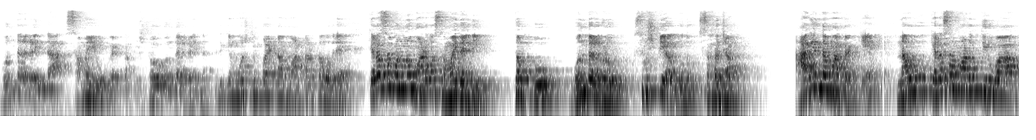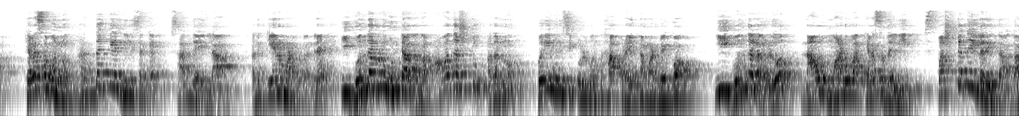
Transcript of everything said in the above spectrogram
ಗೊಂದಲಗಳಿಂದ ಸಮಯವು ವ್ಯರ್ಥ. ಎಷ್ಟೋ ಗೊಂದಲಗಳಿಂದ. ಇದಕ್ಕೆ ಮೋಸ್ಟ್ ಇಂಪಾರ್ಟೆಂಟ್ ನಾವು ಮಾತಾಡ್ತಾ ಹೋದ್ರೆ ಕೆಲಸವನ್ನು ಮಾಡುವ ಸಮಯದಲ್ಲಿ ತಪ್ಪು ಗೊಂದಲಗಳು ಸೃಷ್ಟಿಯಾಗುವುದು ಸಹಜ. ಆಗಿಂದ ಮಾತ್ರಕ್ಕೆ ನಾವು ಕೆಲಸ ಮಾಡುತ್ತಿರುವ ಕೆಲಸವನ್ನು ಅರ್ಧಕ್ಕೆ ನಿಲ್ಲಿಸಕ್ಕೆ ಸಾಧ್ಯ ಇಲ್ಲ. ಅದಕ್ಕೆ ಏನು ಮಾಡಬೇಕಂದ್ರೆ ಈ ಗೊಂದಲಗಳು ಉಂಟಾದಾಗ ಆದಷ್ಟು ಅದನ್ನು ಪರಿಹರಿಸಿಕೊಳ್ಳುವಂತಹ ಪ್ರಯತ್ನ ಮಾಡಬೇಕು. ಈ ಗೊಂದಲಗಳು ನಾವು ಮಾಡುವ ಕೆಲಸದಲ್ಲಿ ಸ್ಪಷ್ಟತೆ ಇಲ್ಲದಿದ್ದಾಗ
